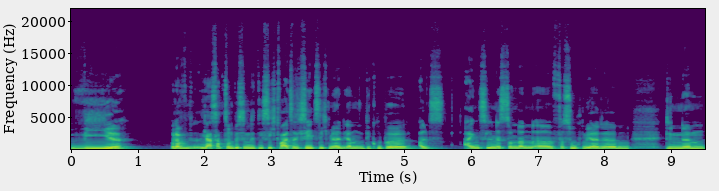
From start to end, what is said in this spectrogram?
wie, oder ja, es hat so ein bisschen die Sichtweise. Also ich sehe jetzt nicht mehr ähm, die Gruppe als Einzelnes, sondern äh, versuche mir ähm, den, ähm,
